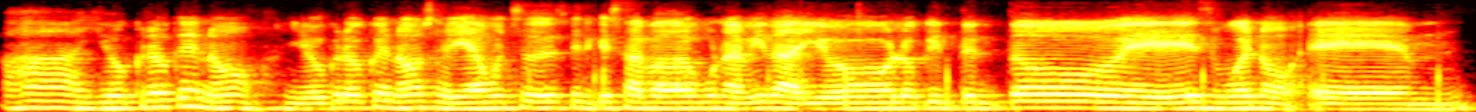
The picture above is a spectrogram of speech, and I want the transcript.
Ah, yo creo que no, yo creo que no, sería mucho decir que he salvado alguna vida. Yo lo que intento es, bueno, em,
